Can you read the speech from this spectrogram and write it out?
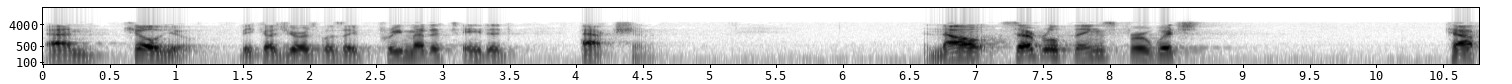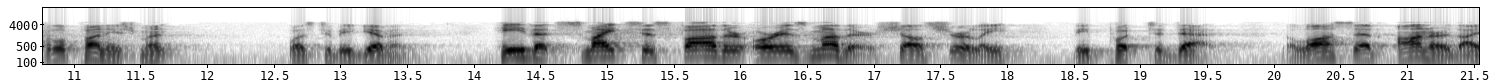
and kill you because yours was a premeditated action. And now, several things for which capital punishment was to be given. He that smites his father or his mother shall surely be put to death. The law said, Honor thy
